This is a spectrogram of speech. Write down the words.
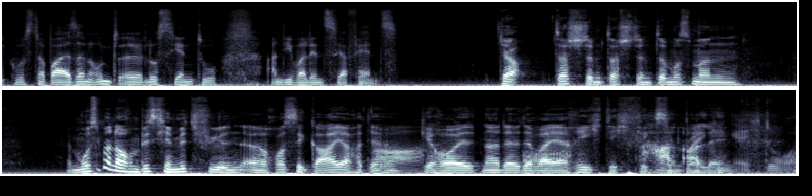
Beticos dabei sein und äh, Luciento an die Valencia Fans. Ja, das stimmt, das stimmt. Da muss man Muss man auch ein bisschen mitfühlen. Äh, José Gaia hat ja oh. geheult, ne? Der, der oh. war ja richtig fix und alle. Echt, oh.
